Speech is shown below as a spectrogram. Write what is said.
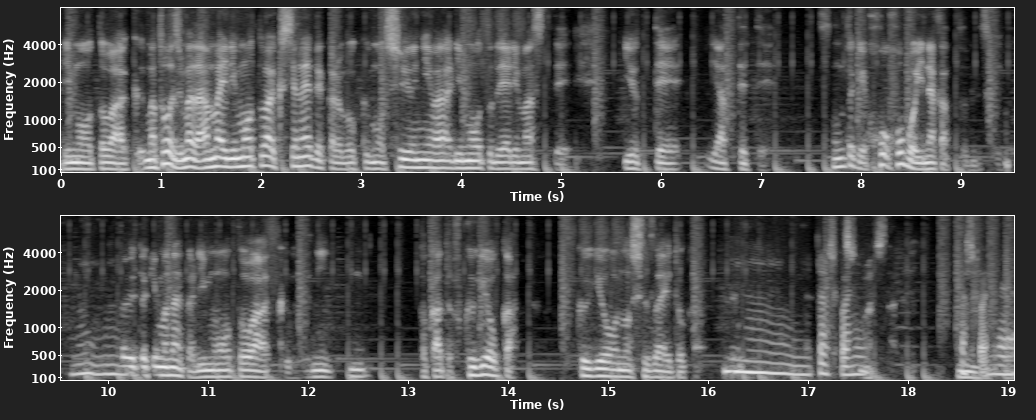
リモートワーク。まあ当時まだあんまりリモートワークしてない時から僕も週2はリモートでやりますって言ってやってて、その時ほほぼいなかったんですけど、うんうんそういう時もなんかリモートワークにんとか、あと副業か。副業の取材とかうん、確かにね。確かにね。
